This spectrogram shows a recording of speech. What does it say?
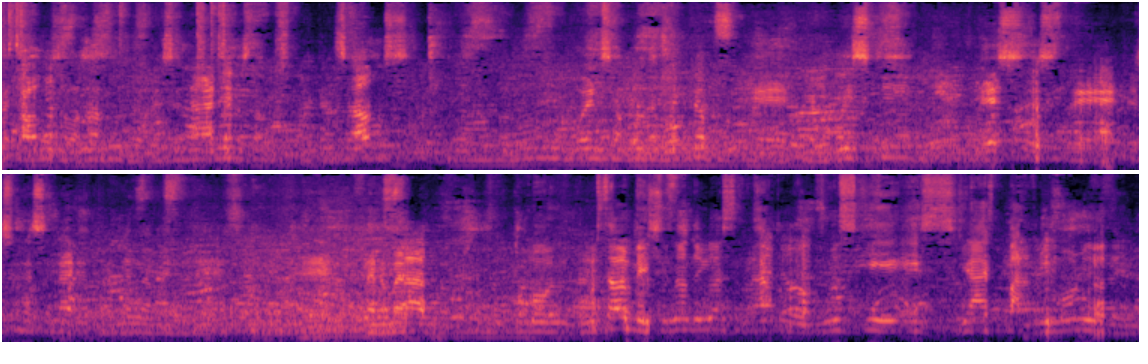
acabamos de bajar del escenario, estamos muy cansados, un buen sabor de boca porque el whisky es, este, es un escenario tremendamente eh, fenomenal. Como, estaba mencionando yo hace rato, el whisky es ya patrimonio del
